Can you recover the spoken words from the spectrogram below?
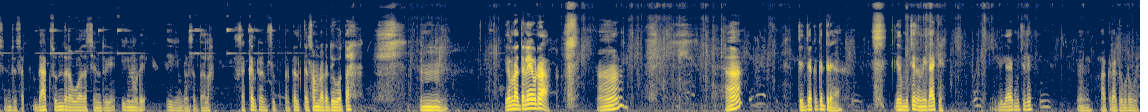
ಸಿಂಡ್ರಿ ಸಕ್ ಬ್ಯಾಕ್ ಸುಂದರವಾದ ಸಿನ್ರಿ ಈಗ ನೋಡಿ, ಈಗ ಹಿಂಗೆ ಕಾಣಿಸುತ್ತಲ್ಲ. ಸಖತ್ ಕಾಣಿಸುತ್ತೆ. ಪ್ರಕಲ್ ಕೆಲಸ ಮಾಡಕತ್ತೀವಿ ಇವತ್ತ. ಹ್ಞೂ ಹುಡ್ರ? ಹಾಂ ಹಾಂ ತೆಜ್ಜಾಕತ್ತೀರ ಇದು ಮುಚ್ಚಿರ ನೀ ಹಾಕಿ. ಇಲ್ಲಿ ಯಾಕೆ ಮುಚ್ಚಿದೆ ಹ್ಞೂ ಹಾಕ್ರಿ ಹಾಕ್ರಿ, ಬಿಡು ಬಿಡು.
